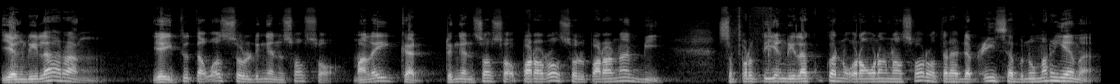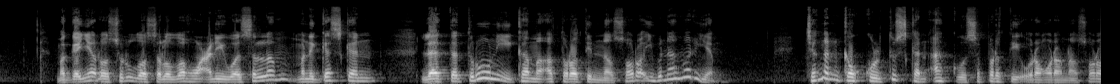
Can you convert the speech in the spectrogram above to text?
yang dilarang yaitu tawassul dengan sosok malaikat dengan sosok para rasul para nabi seperti yang dilakukan orang-orang Nasara terhadap Isa bin Maryam. Makanya Rasulullah sallallahu alaihi wasallam menegaskan la tatruni kama atratin Nasara ibnu Maryam. Jangan kau kultuskan aku seperti orang-orang Nasara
